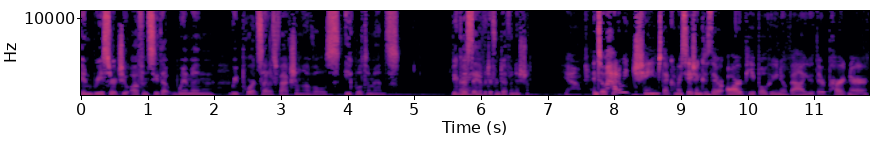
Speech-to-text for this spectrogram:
in research you often see that women report satisfaction levels equal to men's because they have a different definition. Yeah. And so, how do we change that conversation? Because there are people who, you know, value their partner.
